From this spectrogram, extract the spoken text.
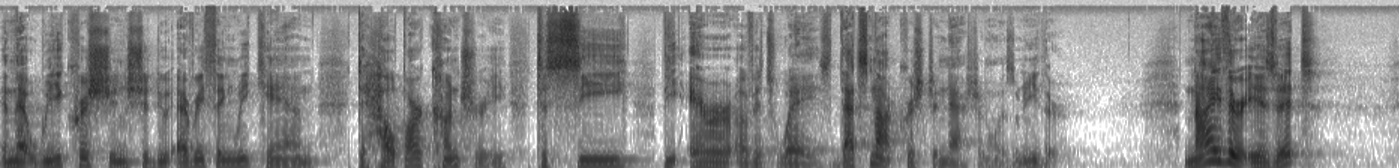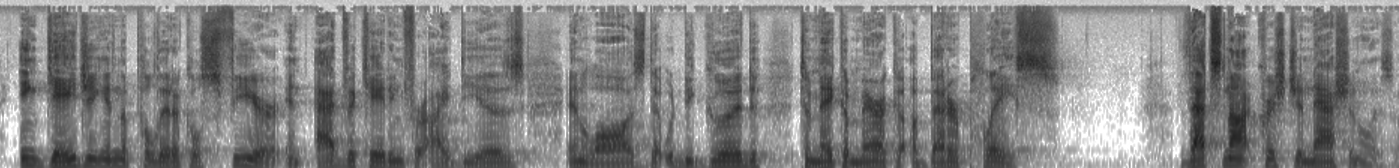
and that we Christians should do everything we can to help our country to see the error of its ways. That's not Christian nationalism either. Neither is it engaging in the political sphere and advocating for ideas and laws that would be good to make America a better place. That's not Christian nationalism.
